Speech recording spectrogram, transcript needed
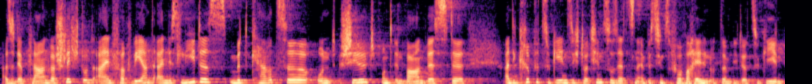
Also der Plan war schlicht und einfach, während eines Liedes mit Kerze und Schild und in Warnweste an die Krippe zu gehen, sich dorthin zu setzen, ein bisschen zu verweilen und dann wieder zu gehen.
